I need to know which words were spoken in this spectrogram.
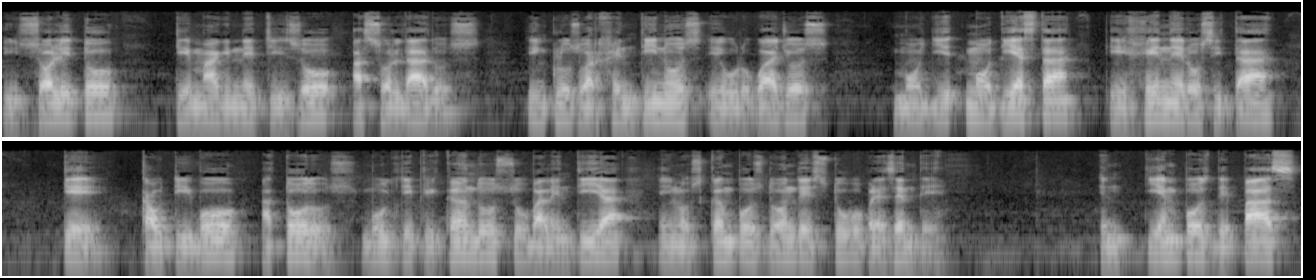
insólito que magnetizó a soldados incluso argentinos y uruguayos, modesta y generosidad que cautivó a todos, multiplicando su valentía en los campos donde estuvo presente. En tiempos de paz,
